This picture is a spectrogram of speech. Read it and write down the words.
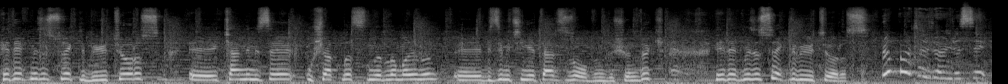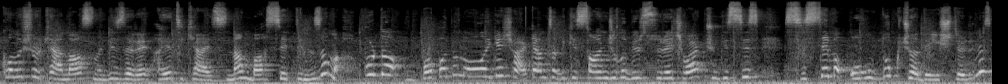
Hedefimizi sürekli büyütüyoruz. E, kendimizi Uşak'la sınırlamanın e, bizim için yetersiz olduğunu düşündük. Hedefimizi sürekli büyütüyoruz. Röportaj öncesi konuşurken de aslında bizlere hayat hikayesinden bahsettiniz ama burada babadan oğula geçerken tabii ki sancılı bir süreç var. Çünkü siz sistemi oldukça değiştirdiniz.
